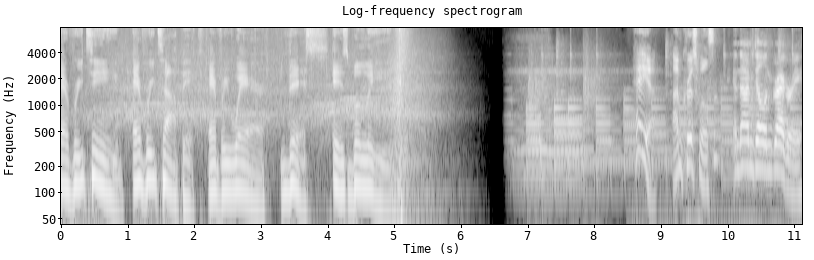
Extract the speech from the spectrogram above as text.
Every team, every topic, everywhere. This is Believe. Hey, uh, I'm Chris Wilson, And I'm Dylan Gregory.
